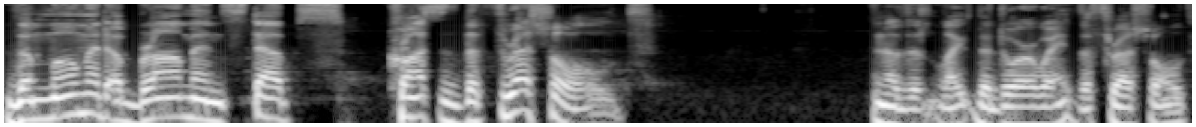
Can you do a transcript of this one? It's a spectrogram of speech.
the moment a Brahmin steps, crosses the threshold, you know, the, like the doorway, the threshold,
